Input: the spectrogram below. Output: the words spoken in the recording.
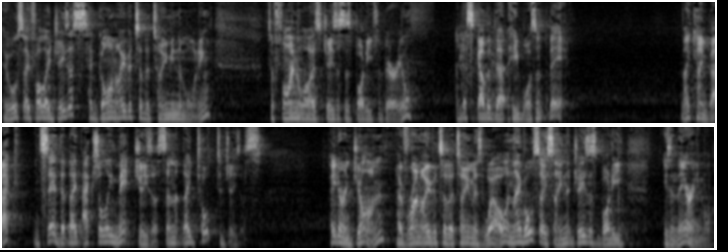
who also followed Jesus had gone over to the tomb in the morning to finalise Jesus' body for burial and discovered that he wasn't there. They came back and said that they'd actually met Jesus and that they'd talked to Jesus. Peter and John have run over to the tomb as well, and they've also seen that Jesus' body isn't there anymore.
